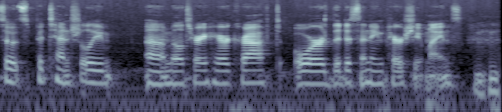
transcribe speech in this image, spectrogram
So it's potentially uh, military aircraft or the descending parachute mines. Mhm.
